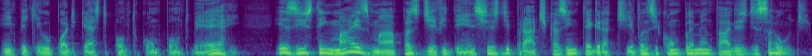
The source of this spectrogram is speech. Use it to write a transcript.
em pqpodcast.com.br, existem mais mapas de evidências de práticas integrativas e complementares de saúde.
